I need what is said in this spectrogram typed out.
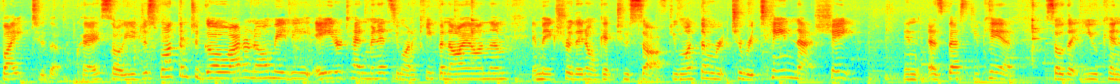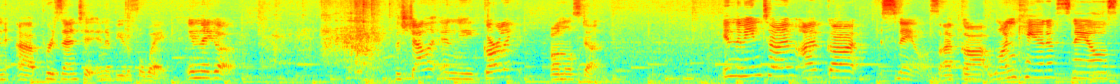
bite to them, okay? So you just want them to go, I don't know, maybe eight or 10 minutes. You wanna keep an eye on them and make sure they don't get too soft. You want them re to retain that shape in, as best you can so that you can uh, present it in a beautiful way. In they go. The shallot and the garlic almost done. In the meantime, I've got snails. I've got one can of snails.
